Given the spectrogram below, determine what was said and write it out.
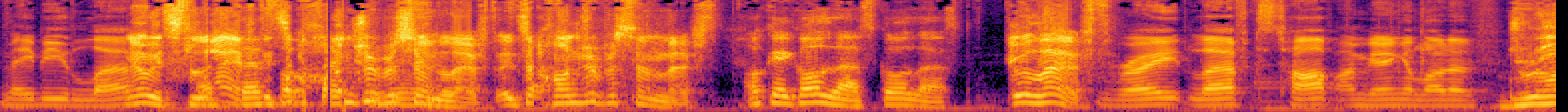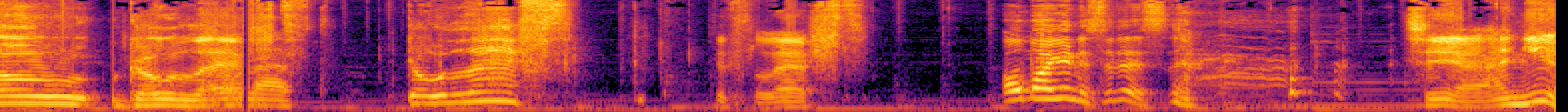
Maybe left. No, it's left. death It's effect hundred percent left. It's hundred percent left. Okay, go left. Go left. Go left, right, left, top. I'm getting a lot of. bro. Go Go left. left. Go left. It's left. Oh my goodness, it is. See, I, I knew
